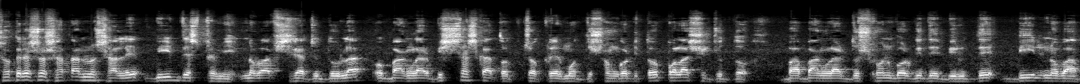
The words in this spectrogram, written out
সতেরোশো সাতান্ন সালে বীর দেশপ্রেমী নবাব সিরাজউদ্দৌলা ও বাংলার বিশ্বাসঘাতক চক্রের মধ্যে সংগঠিত পলাশির যুদ্ধ বা বাংলার দুশ্মন বর্গীদের বিরুদ্ধে বীর নবাব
